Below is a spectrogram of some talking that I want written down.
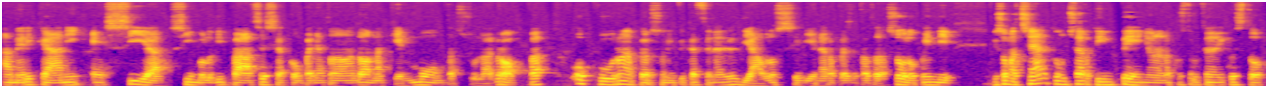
americani è sia simbolo di pace se accompagnato da una donna che monta sulla groppa oppure una personificazione del diavolo se viene rappresentato da solo. Quindi, insomma, c'è anche un certo impegno nella costruzione di questo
